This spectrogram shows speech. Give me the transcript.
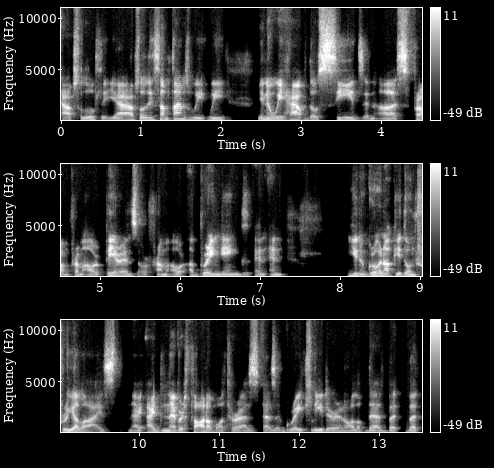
Absolutely. Yeah, absolutely. Sometimes we we you know we have those seeds in us from from our parents or from our upbringings and and you know growing up you don't realize I, i'd never thought about her as as a great leader and all of that but but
